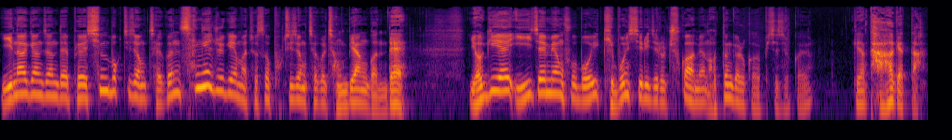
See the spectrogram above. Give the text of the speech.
이낙연 전 대표의 신복지 정책은 생애 주기에 맞춰서 복지 정책을 정비한 건데 여기에 이재명 후보의 기본 시리즈를 추가하면 어떤 결과가 빚어질까요? 그냥 다 하겠다.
